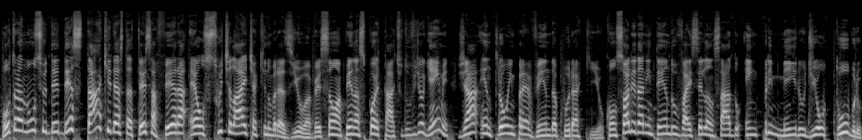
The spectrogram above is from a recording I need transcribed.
Outro anúncio de destaque desta terça-feira é o Switch Lite aqui no Brasil. A versão apenas portátil do videogame já entrou em pré-venda por aqui. O console da Nintendo vai ser lançado em 1 de outubro,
